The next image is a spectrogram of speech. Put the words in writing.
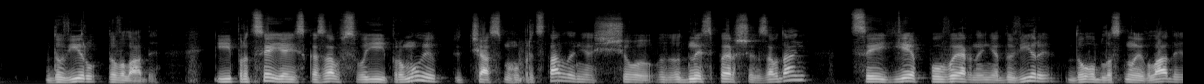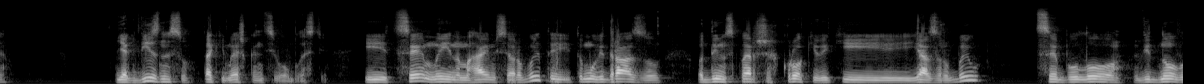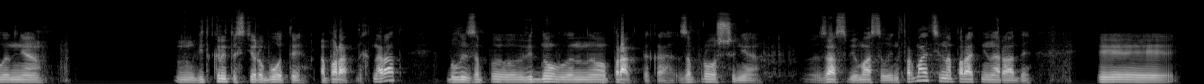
довіру до влади. І про це я і сказав в своїй промові під час мого представлення, що одне з перших завдань це є повернення довіри до обласної влади, як бізнесу, так і мешканців області. І це ми і намагаємося робити. І тому відразу одним з перших кроків, які я зробив, це було відновлення відкритості роботи апаратних нарад. Були відновлена практика запрошення засобів масової інформації на апаратні наради, е,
